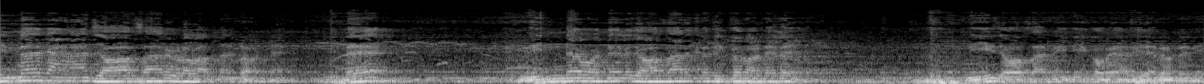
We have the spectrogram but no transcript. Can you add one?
പിന്നെ കാണാൻ ജോസാർ സാർ ഇവിടെ വന്നിട്ടുണ്ട്. പിന്നെ നിന്റെ മുന്നേൽ ജോസാർ സാർ ഇങ്ങനെ നിൽക്കുന്നുണ്ടേൽ നീ ജോസാറിന് സാറിന് ഇനിയും കുറെ അറിയാനുണ്ട് നീ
